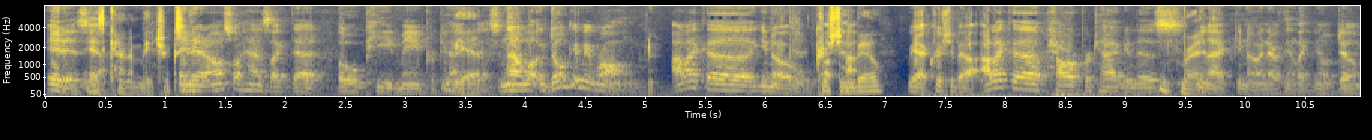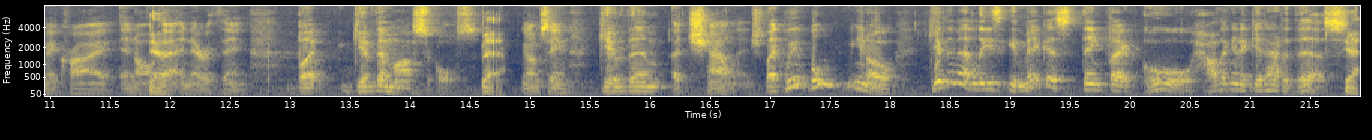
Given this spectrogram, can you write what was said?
It is. It's yeah. kind of Matrixy. And it also has like that OP main protagonist. Now, look, don't get me wrong. I like a you know Christian pow- Bale? Yeah, Christian Bale. I like a power protagonist. Right. And like you know and everything like you know Devil May Cry and all Yeah. that and everything. But give them obstacles. Yeah. You know what I'm saying? Give them a challenge. Like we will you know give them at least you make us think like oh how are they going to get out of this? Yeah,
